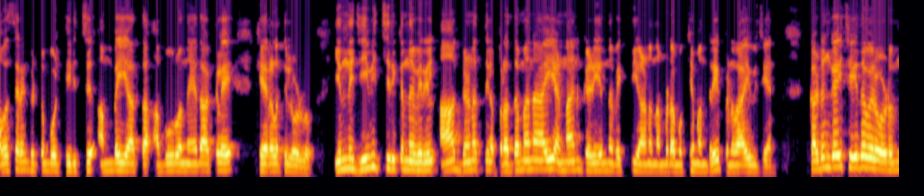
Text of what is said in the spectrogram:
അവസരം കിട്ടുമ്പോൾ തിരിച്ച് അമ്പയ്യാത്ത അപൂർവ നേതാക്കളെ കേരളത്തിലുള്ളൂ. ഇന്ന് ജീവിച്ചിരിക്കുന്നവരിൽ ആ ഗണത്തിൽ പ്രഥമനായി എണ്ണാൻ കഴിയുന്ന വ്യക്തിയാണ് നമ്മുടെ മുഖ്യമന്ത്രി പിണറായി വിജയൻ. കടുങ്കൈ ചെയ്തവരോടും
